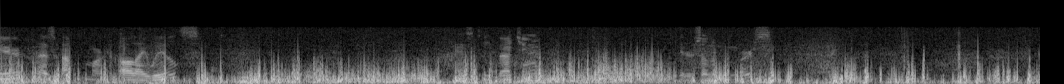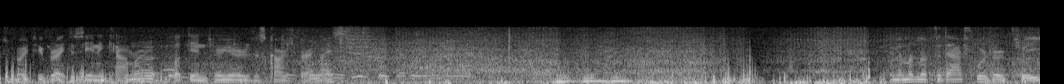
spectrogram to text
here has aftermarket alloy wheels. ST badging. Indicators on the bumpers. It's probably too bright to see in the camera, but the interior of this car is very nice. In the middle of the dashboard are three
